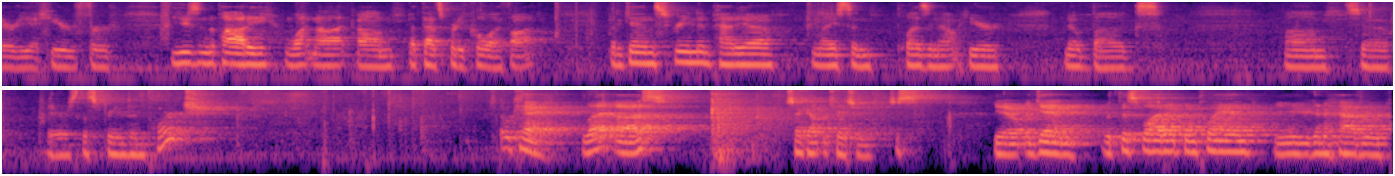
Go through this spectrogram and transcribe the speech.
area here for using the potty whatnot. Um, but that's pretty cool, I thought. But again, screened in patio, nice and pleasant out here. No bugs. Um, so there's the screened in porch. Okay, let us check out the kitchen. Just, you know, again, with this wide open plan, you're gonna have your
